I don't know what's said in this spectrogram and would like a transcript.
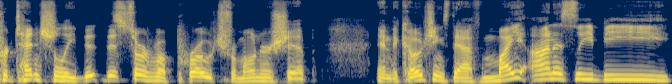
potentially th- this sort of approach from ownership and the coaching staff might honestly be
